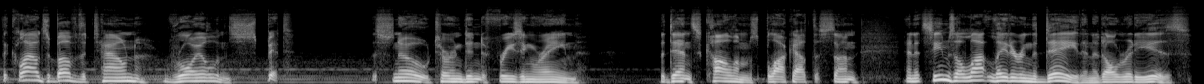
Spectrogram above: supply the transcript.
The clouds above the town roil and spit. The snow turned into freezing rain. The dense columns block out the sun, and it seems a lot later in the day than it already is.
